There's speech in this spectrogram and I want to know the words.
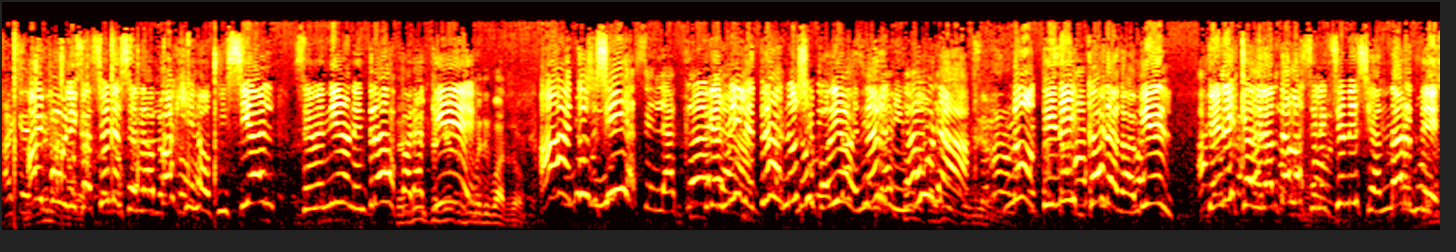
Hay publicaciones en la página oficial. ¿Se vendieron entradas para qué? Ah, entonces sí. en la cara. 3.000 entradas no se podía vender ninguna. No tenés cara, Gabriel. Tenés que adelantar las elecciones y andarte.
